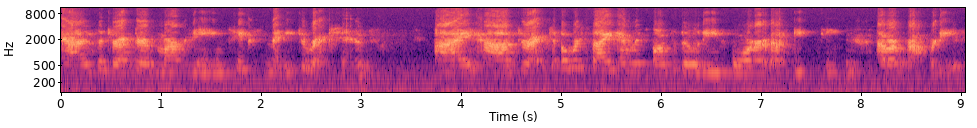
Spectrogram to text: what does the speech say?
as the director of marketing takes many directions. I have direct oversight and responsibility for about 18 of our properties,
